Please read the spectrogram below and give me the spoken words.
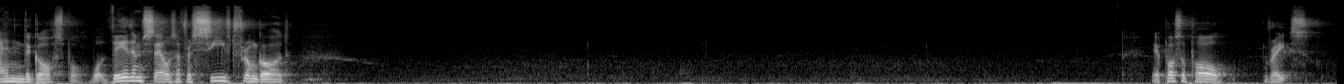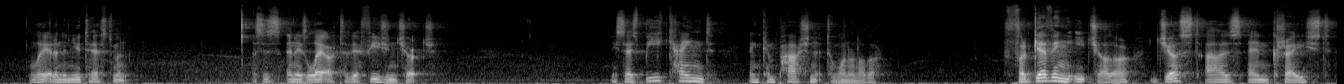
in the gospel, what they themselves have received from God. The Apostle Paul writes later in the New Testament, this is in his letter to the Ephesian church. He says, Be kind and compassionate to one another, forgiving each other just as in Christ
